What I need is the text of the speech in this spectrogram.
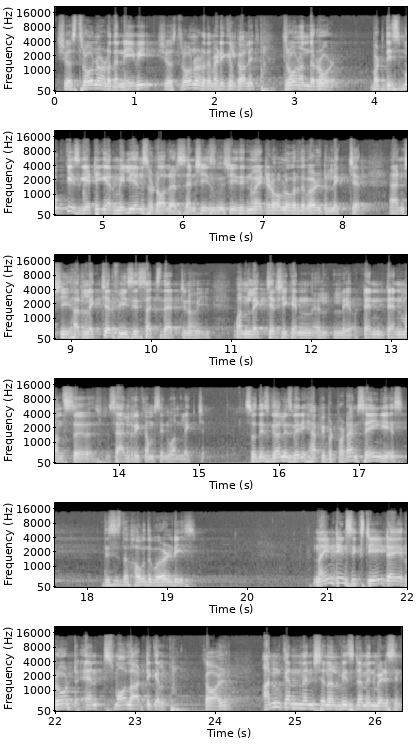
She was thrown out of the Navy. She was thrown out of the medical college, thrown on the road. But this book is getting her millions of dollars, and she's, she's invited all over the world to lecture. And she, her lecture fees is such that, you know, one lecture she can, uh, 10, 10 months uh, salary comes in one lecture. So this girl is very happy. But what I'm saying is, this is the, how the world is. 1968, I wrote a small article called Unconventional Wisdom in Medicine.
